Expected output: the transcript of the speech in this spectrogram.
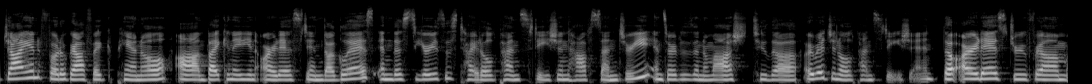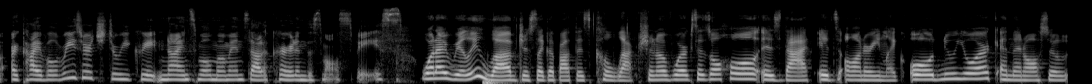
giant photographic panel um, by Canadian artist Stan Douglas. And the series is titled Penn Station Half Century and serves as an homage to the original Penn Station. The artist drew from archival research to recreate nine small moments that occurred in the small space. What I really love just like about this collection of works as a whole is that it's honoring like old New York and then also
